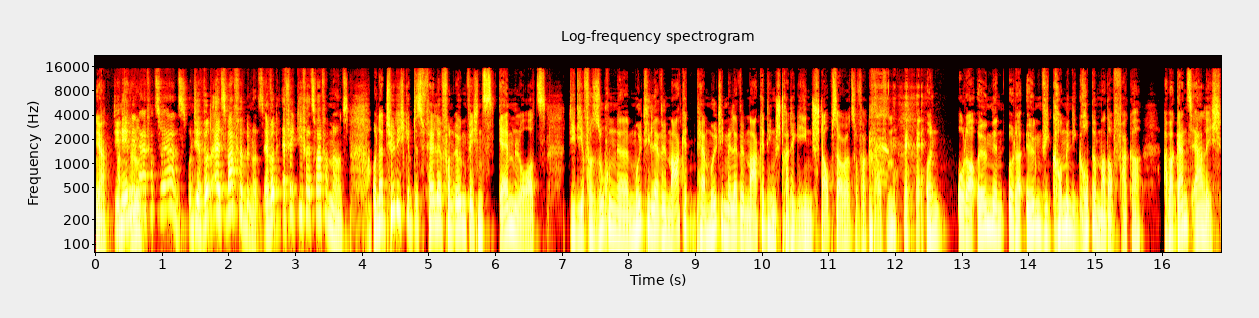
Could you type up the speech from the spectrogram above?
Ja, Die nehmen absolut. den einfach zu ernst. Und der wird als Waffe benutzt. Er wird effektiv als Waffe benutzt. Und natürlich gibt es Fälle von irgendwelchen Scam-Lords, die dir versuchen, eine Multilevel-Market, per Multilevel-Marketing-Strategie einen Staubsauger zu verkaufen. und, oder irgendein, oder irgendwie kommen die Gruppe Motherfucker. Aber ganz ehrlich,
